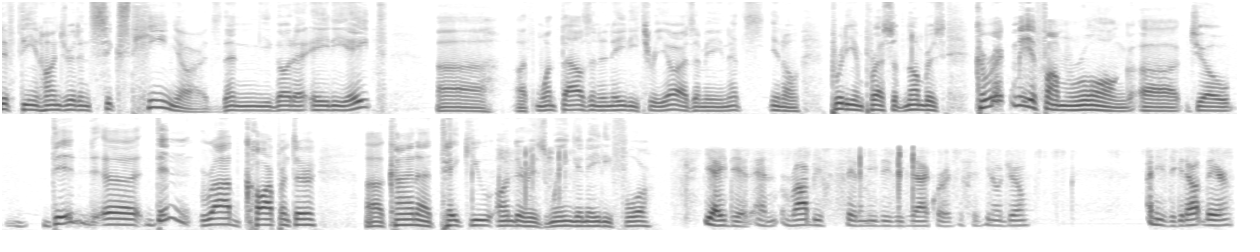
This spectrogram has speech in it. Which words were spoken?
1,516 yards. Then you go to 88, uh, uh, 1,083 yards. I mean, that's, you know, pretty impressive numbers. Correct me if I'm wrong, uh, Joe. Did, uh, didn't Rob Carpenter uh, kind of take you under his wing in 84? Yeah, he did. And Rob used to say to me these exact words. He said, you know, Joe, I need you to get out there.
